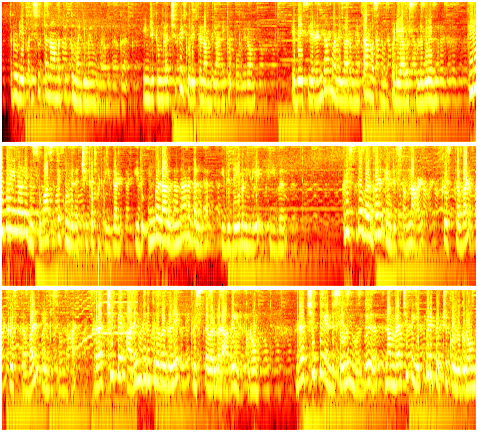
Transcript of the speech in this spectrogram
கத்தருடைய பரிசுத்த நாமத்திற்கு மகிமை உண்டாவதாக. இன்றைக்கும் ரட்சிப்பை குறித்து நாம் தியானிக்க போகிறோம். எபேசிய இரண்டாம் அதிகாரம் எட்டாம் வசனம் இப்படியாக சொல்லுகிறது. கிருபையினாலே விசுவாசத்தை கொண்டு ரட்சிக்கப்பட்டீர்கள் இது உங்களால் உண்டானதல்ல இது தேவனுடைய ஈவு. கிறிஸ்தவர்கள் என்று சொன்னால் கிறிஸ்தவன் கிறிஸ்தவள் என்று சொன்னால் ரட்சிப்பை அடைந்திருக்கிறவர்களே கிறிஸ்தவர்களாக இருக்கிறோம். ரட்சிப்பு என்று சொல்லும்போது நாம் ரட்சிப்பை எப்படி பெற்றுக் கொள்ளுகிறோம்?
